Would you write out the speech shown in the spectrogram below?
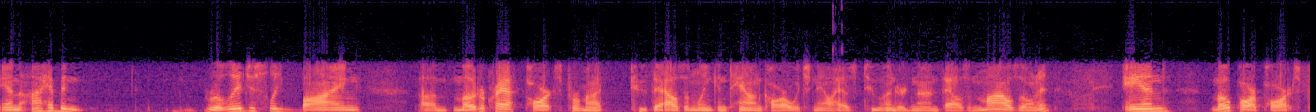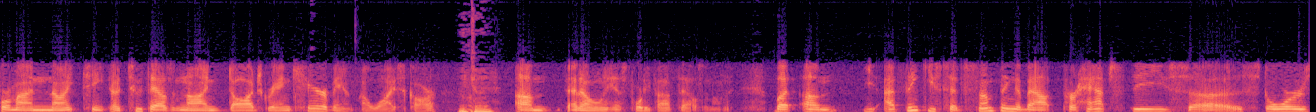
And I have been religiously buying um, motorcraft parts for my 2000 Lincoln Town Car, which now has 209,000 miles on it, and Mopar parts for my 19, uh, 2009 Dodge Grand Caravan, my wife's car. Okay. Um, that only has 45,000 on it. But um, I think you said something about perhaps these uh, stores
